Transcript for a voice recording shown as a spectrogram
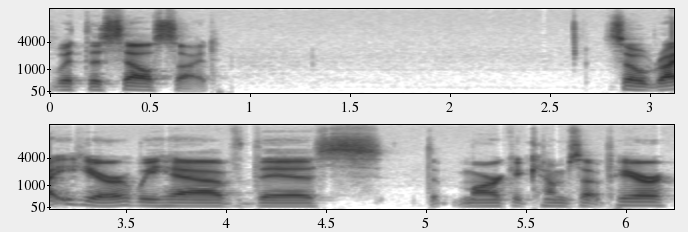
with the sell side. So right here we have this, the market comes up here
